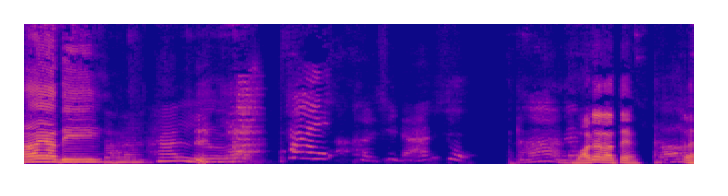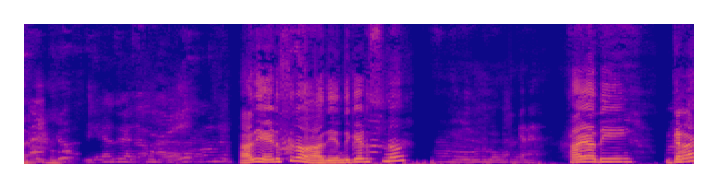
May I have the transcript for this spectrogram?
హాయ్ అది బార్డర్ అతే అది ఏడుస్తున్నావు? అది ఎందుకు ఏడుస్తున్నావు? హాయ్ అది ఇక్కడ రా.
